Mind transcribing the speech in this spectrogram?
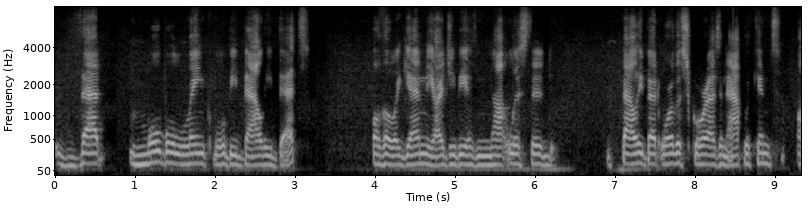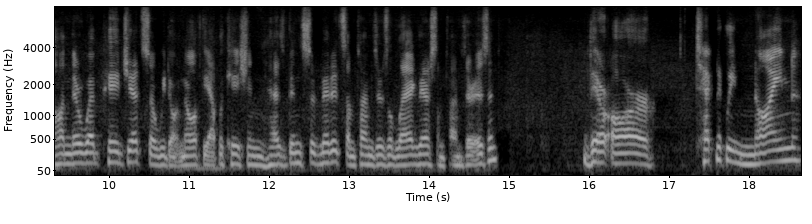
that mobile link will be Bally Bet. Although, again, the IGB has not listed Bally Bet or the score as an applicant on their webpage yet, so we don't know if the application has been submitted. Sometimes there's a lag there, sometimes there isn't. There are technically nine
